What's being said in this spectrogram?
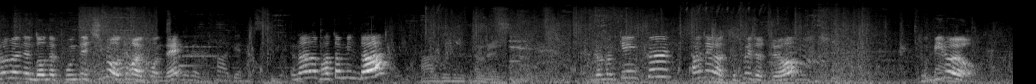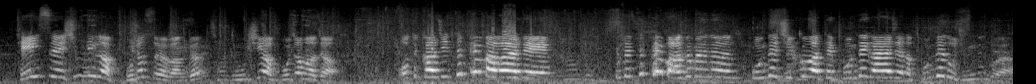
그러면은 너네 본대 지면 어떡할 건데? 나는 바텀 민다? 그러면 게임 끝. 상대가 급해졌죠? 또 밀어요. 제이스의 심리가 보셨어요 방금? 우시아 보자마자 어떡하지? 특패 막아야 돼. 근데 특패 막으면은 본대 질 것 같아. 본대 가야지 하다 본대도 죽는 거야.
